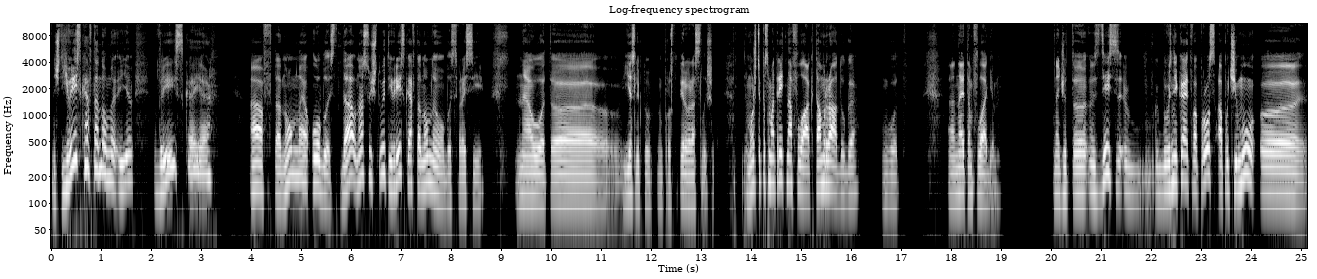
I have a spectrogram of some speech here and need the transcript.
Значит, еврейская автономная... Еврейская автономная область. Да, у нас существует еврейская автономная область в России. А вот, э, если кто ну, просто первый раз слышит. Можете посмотреть на флаг, там радуга, вот, э, на этом флаге. Значит, э, здесь э, как бы возникает вопрос, а почему э,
